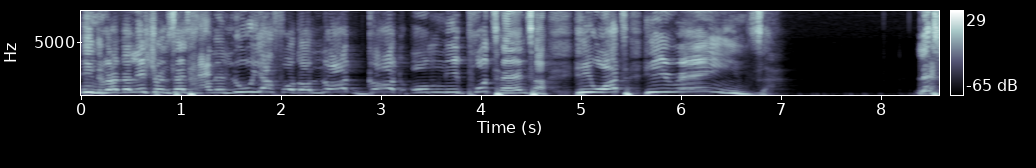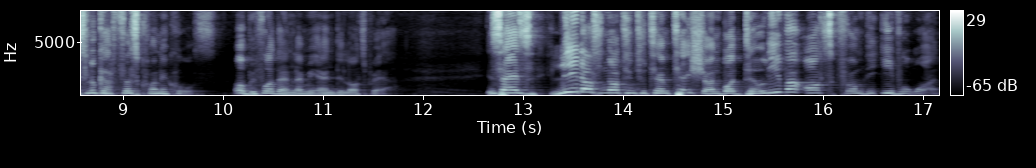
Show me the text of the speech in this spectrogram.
In Revelation says, Hallelujah for the Lord God omnipotent. He what? He reigns. Let's look at First Chronicles. Oh, before then, let me end the Lord's Prayer. It says, Lead us not into temptation, but deliver us from the evil one.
